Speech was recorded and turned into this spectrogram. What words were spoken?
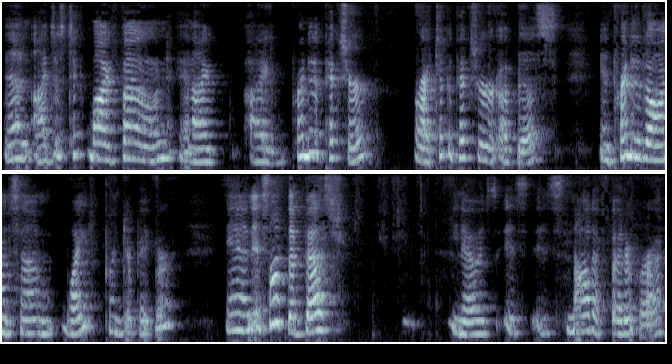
then I just took my phone and I, I printed a picture, or I took a picture of this and printed it on some white printer paper. And it's not the best, you know, it's, it's, it's not a photograph.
